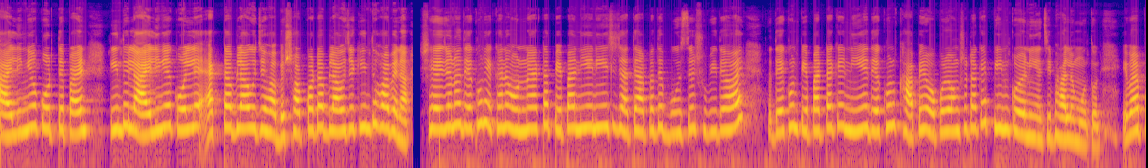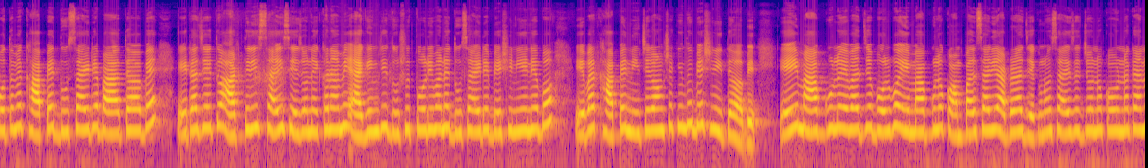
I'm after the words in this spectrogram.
লাইলিংয়েও করতে পারেন। কিন্তু লাইলিংয়ে করলে একটা ব্লাউজে হবে, সবকটা ব্লাউজে কিন্তু হবে না। সেই জন্য দেখুন এখানে অন্য একটা পেপার নিয়ে নিয়েছি যাতে আপনাদের বুঝতে সুবিধে হয়। তো দেখুন, পেপারটাকে নিয়ে দেখুন, খাপের ওপরের অংশটাকে পিন করে নিয়েছি ভালো মতন। এবার প্রথমে খাপের দু সাইডে বাড়াতে হবে। এটা যেহেতু আটত্রিশ সাইজ সেই জন্য এখানে আমি এক ইঞ্চি দুশুত পরিমাণে দু সাইডে বেশি নিয়ে নেব। এবার খাপের নিচের অংশ কিন্তু বেশি নিতে হবে। এই মাপগুলো এবার যে বলব, এই মাপগুলো কম্পালসারি আপনারা যে কোনো সাইজের জন্য করুন না কেন,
